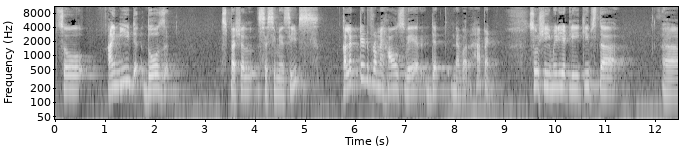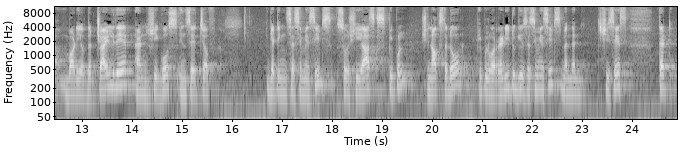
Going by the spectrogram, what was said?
So i need those special sesame seeds collected from a house where death never happened so she immediately keeps the uh, body of the child there and she goes in search of getting sesame seeds. So she asks people, she knocks the door, people were ready to give sesame seeds, but then she says that.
